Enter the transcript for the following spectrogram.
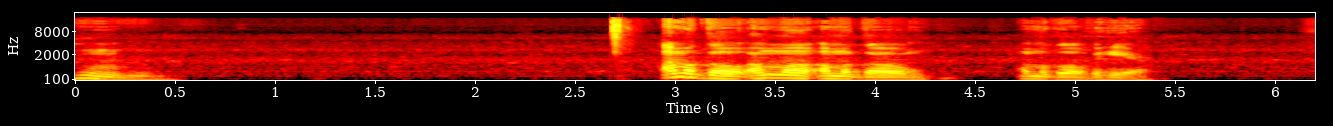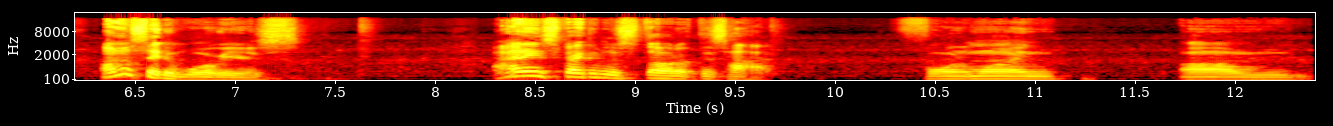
hmm. I'm gonna go. I'm gonna. I'm gonna go. I'm gonna go over here. I'm gonna say the Warriors. I didn't expect them to start off this hot, four and one. Um,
